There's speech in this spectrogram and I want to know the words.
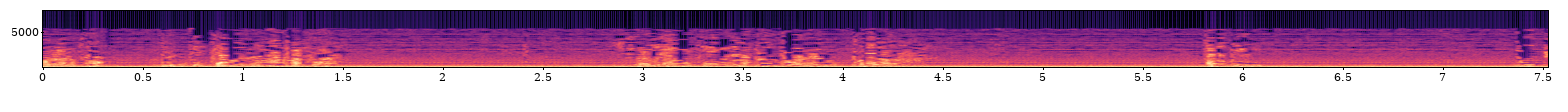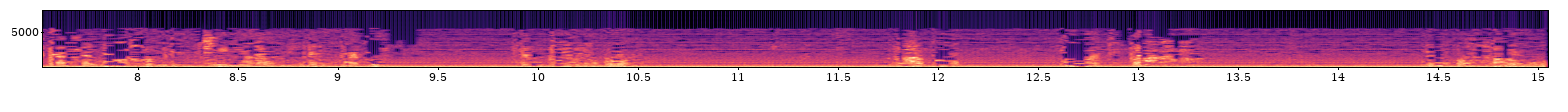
عرض من بداية الحفر فلكن هذا الطرح الذي muchas emociones llegan a intentar entender el amor, la paz, el pasado,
